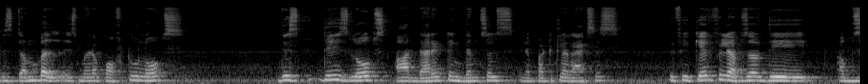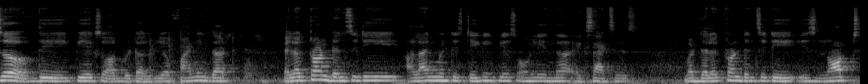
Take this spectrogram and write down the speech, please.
this dumbbell is made up of two lobes. This these lobes are directing themselves in a particular axis. If you carefully observe the observe the px orbital you are finding that electron density alignment is taking place only in the x-axis but the electron density is not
